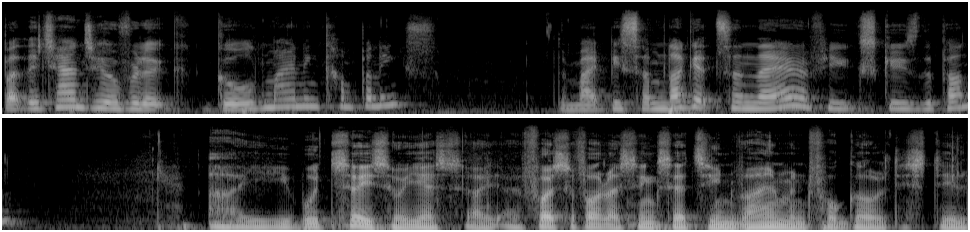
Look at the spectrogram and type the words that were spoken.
but they tend to overlook gold mining companies. There might be some nuggets in there, if you excuse the pun. I would say so, yes. I, first of all, I think that the environment for gold is still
